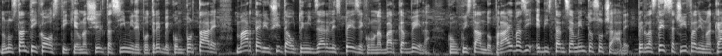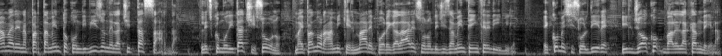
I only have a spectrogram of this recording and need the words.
Nonostante i costi che una scelta simile potrebbe comportare, Marta è riuscita a ottimizzare le spese con una barca a vela, conquistando privacy e distanziamento sociale per la stessa cifra di una camera in appartamento condiviso nella città sarda. Le scomodità ci sono, ma i panorami che il mare può regalare sono decisamente incredibili. E come si suol dire, il gioco vale la candela.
